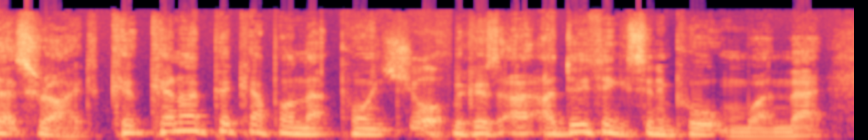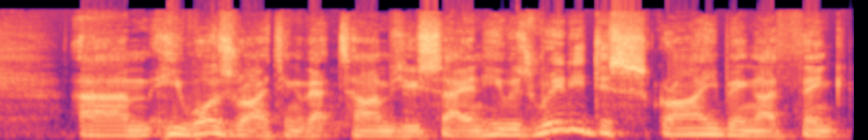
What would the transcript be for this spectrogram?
That's right. C- can I pick up on that point? Sure. Because I, I do think it's an important one that um, he was writing at that time, as you say, and he was really describing, I think,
